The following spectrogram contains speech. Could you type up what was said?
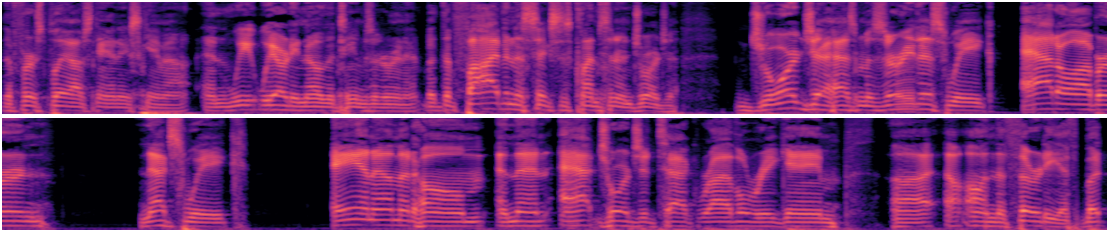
The first playoff standings came out, and we, we already know the teams that are in it. But the five and the six is Clemson and Georgia. Georgia has Missouri this week, at Auburn next week, A and M at home, and then at Georgia Tech rivalry game uh, on the thirtieth. But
